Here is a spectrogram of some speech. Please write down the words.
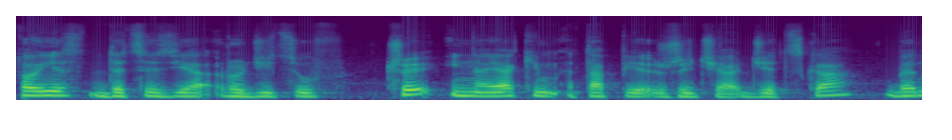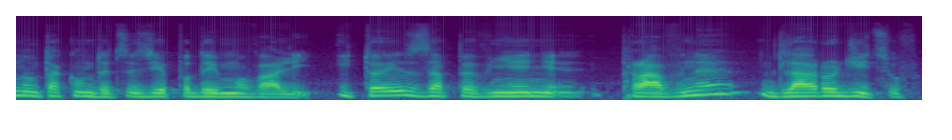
To jest decyzja rodziców, czy i na jakim etapie życia dziecka będą taką decyzję podejmowali. I to jest zapewnienie prawne dla rodziców.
